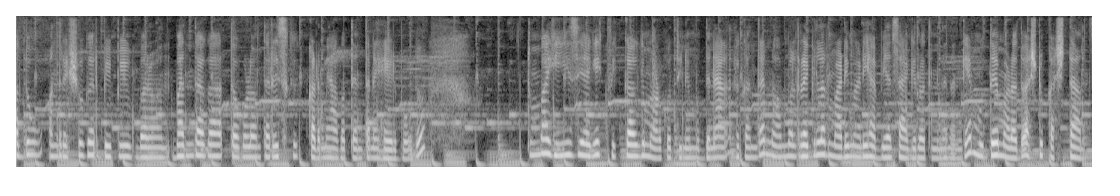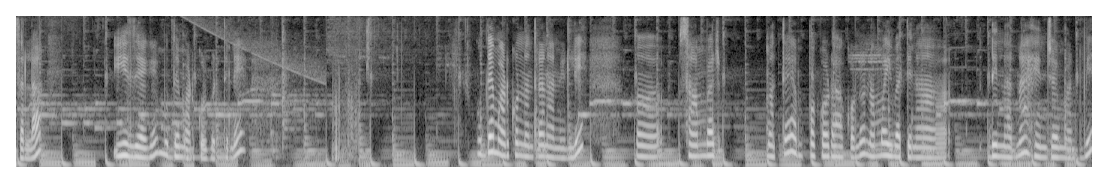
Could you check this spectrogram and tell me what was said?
ಅದು ಅಂದರೆ ಶುಗರ್, ಬಿ ಪಿ ಬರೋ, ಬಂದಾಗ ತಗೊಳ್ಳೋವಂಥ ರಿಸ್ಕ್ ಕಡಿಮೆ ಆಗುತ್ತೆ ಅಂತಲೇ ಹೇಳ್ಬೋದು. ತುಂಬ ಈಸಿಯಾಗಿ ಕ್ವಿಕ್ಕಾಗಿ ಮಾಡ್ಕೋತೀನಿ ಮುದ್ದೆನ. ಯಾಕಂದರೆ ನಾರ್ಮಲ್ ರೆಗ್ಯುಲರ್ ಮಾಡಿ ಮಾಡಿ ಅಭ್ಯಾಸ ಆಗಿರೋದ್ರಿಂದ ನನಗೆ ಮುದ್ದೆ ಮಾಡೋದು ಅಷ್ಟು ಕಷ್ಟ ಅನಿಸಲ್ಲ. ಈಸಿಯಾಗಿ ಮುದ್ದೆ ಮಾಡ್ಕೊಳ್ಬಿಡ್ತೀನಿ. ಮುದ್ದೆ ಮಾಡ್ಕೊಂಡ ನಂತರ ನಾನಿಲ್ಲಿ ಸಾಂಬಾರು ಮತ್ತು ಪಕೋಡ ಹಾಕ್ಕೊಂಡು ನಮ್ಮ ಇವತ್ತಿನ ಡಿನ್ನರ್ನ ಎಂಜಾಯ್ ಮಾಡಿದ್ವಿ.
